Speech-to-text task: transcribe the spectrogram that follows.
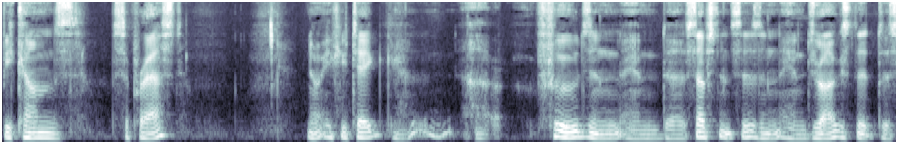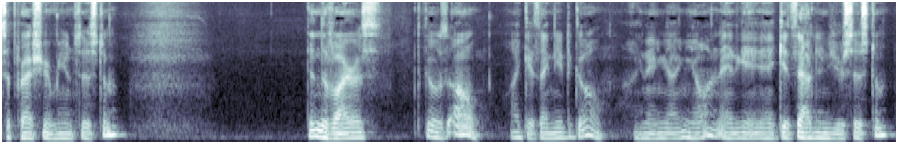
becomes suppressed, you know, if you take uh, foods and, and uh, substances and, and drugs that uh, suppress your immune system, then the virus goes, oh, I guess I need to go. And, you know, and it gets out into your system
